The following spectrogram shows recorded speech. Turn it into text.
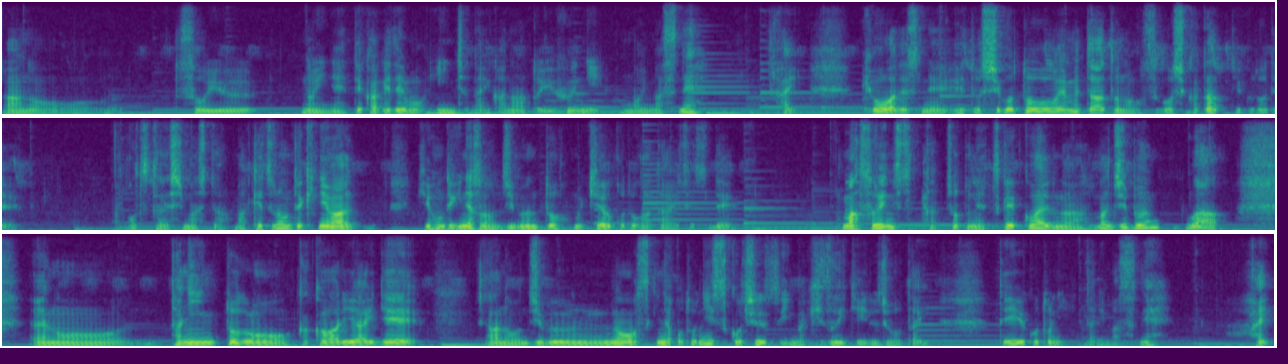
あの、そういうのにね、出かけてもいいんじゃないかなというふうに思いますね。はい。今日はですね、え、ー、と、仕事を辞めた後の過ごし方っていうことで、お伝えしました。まあ、結論的には、基本的にはその自分と向き合うことが大切で、まあ、それにちょっとね、付け加えるのは、まあ、自分は、あの、他人との関わり合いで、あの、自分の好きなことに少しずつ今気づいている状態っていうことになりますね。はい。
